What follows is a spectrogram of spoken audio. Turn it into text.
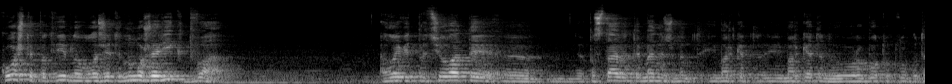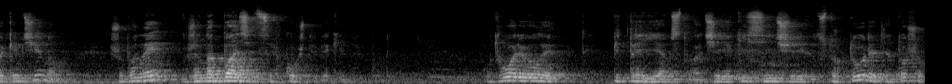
кошти потрібно вложити, ну, може, рік-два. Але відпрацювати, е, поставити менеджмент і маркетингову роботу клубу таким чином, щоб вони вже на базі цих коштів, які будуть, утворювали підприємства чи якісь інші структури для того, щоб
